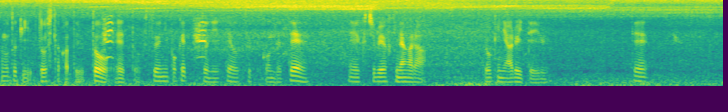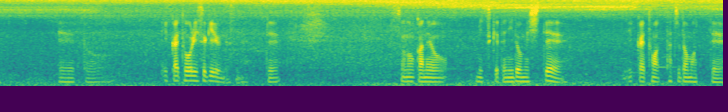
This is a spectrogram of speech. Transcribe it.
その時どうしたかというと,、えーと、普通にポケットに手を突っ込んでて、えー、口笛を吹きながら陽気に歩いている。でえっ、ー、と一回通り過ぎるんですね。でそのお金を見つけて二度目して一回止ま立ち止まって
